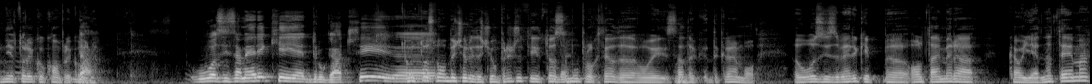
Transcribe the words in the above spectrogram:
Nije toliko komplikovano. da. Uvoz iz Amerike je drugačiji. To, to smo obećali da ćemo pričati i to sam upravo hteo da, ovaj, sad da, da krenemo. Uvoz iz Amerike uh, all-timera kao jedna tema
